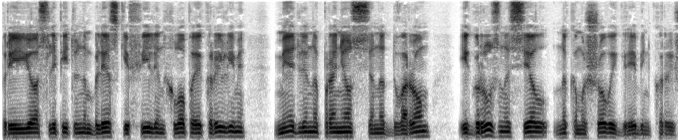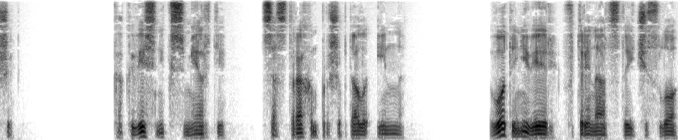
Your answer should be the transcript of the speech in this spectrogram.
При ее ослепительном блеске филин, хлопая крыльями, медленно пронесся над двором и грузно сел на камышовый гребень крыши. «Как вестник смерти!» — со страхом прошептала Инна. «Вот и не верь в тринадцатое число».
